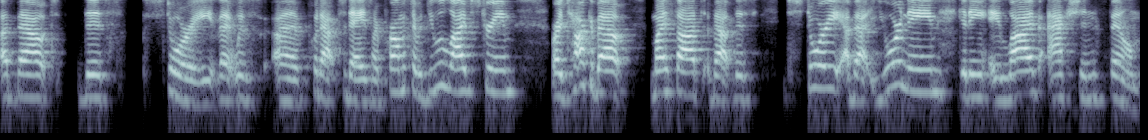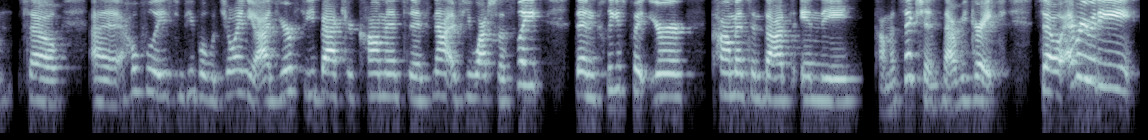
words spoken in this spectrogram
about this story that was uh, put out today. So I promised I would do a live stream where I talk about my thoughts about this story about your name getting a live action film. So uh, hopefully some people will join you. Add your feedback, your comments. If not, if you watch this late, then please put your comments and thoughts in the comment section. That would be great. So everybody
